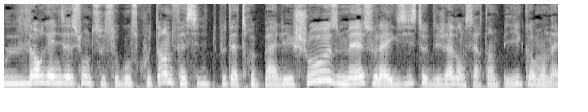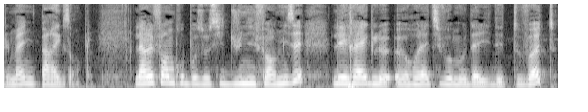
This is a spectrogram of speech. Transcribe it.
l'organisation de ce second scrutin ne facilite peut-être pas les choses, mais cela existe déjà dans certains pays comme en Allemagne par exemple. La réforme propose aussi d'uniformiser les règles euh, relatives aux modalités de vote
